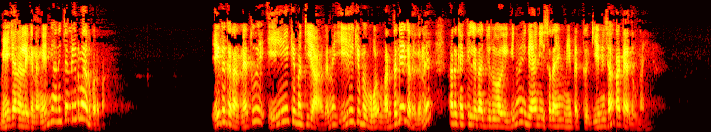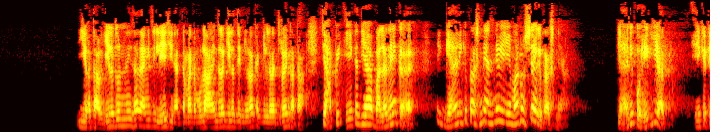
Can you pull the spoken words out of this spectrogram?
මේ channel එක නම් එන්නේ අනිත් channel එකට මාරු කරපන්. ඒක කරන්නේ නැතුව ඒකෙම තියාගෙන ඒකෙම වර්ධනය කරගෙන අර කැකිලි රජුරු වගේ කියනවා ඒ ගෑණි ඉස්සරහින් මේ පැත්තට ගිය නිසා කට ඇදුණා. ඊය කතාව කියලා දුන්න නිසා දැන් ඉතින් ලේසි නැත්තම් මට මුල ආයෙන්දලා කියලා දෙන්න ඕන කැකිලි රජුරුවෙන් කතාව. ඉතින් අපි ඒක දිහා බලන එක ඒ ගෑණිගේ ප්‍රශ්නයක් නෙවෙයි මේ මිනිස්යාගේ ප්‍රශ්නයක්. ගෑණි කොහෙ ගියත් ඒකට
